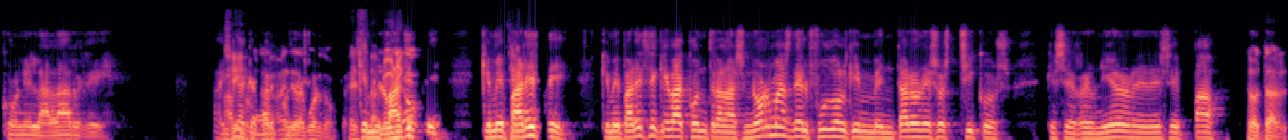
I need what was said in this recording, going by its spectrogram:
con el alargue. Hay Sí, que acabar con de acuerdo. Es que me, lo único- parece, que me Sí. parece que me parece que va contra las normas del fútbol que inventaron esos chicos que se reunieron en ese pub Total.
